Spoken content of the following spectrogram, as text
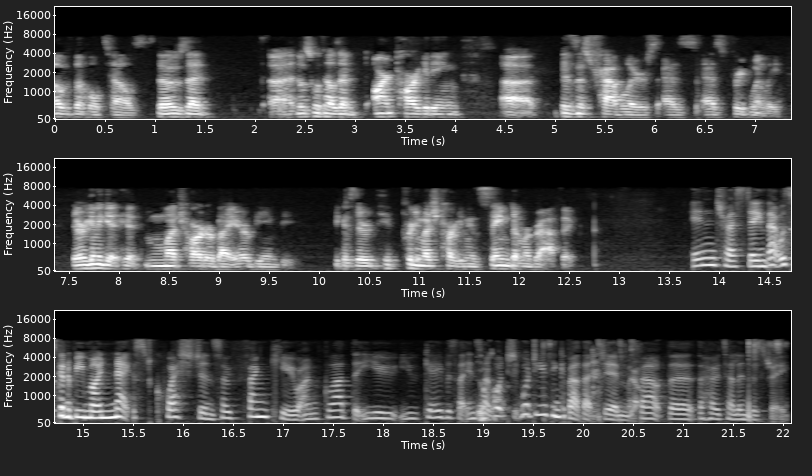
of the hotels. Those that uh, those hotels that aren't targeting uh, business travelers as as frequently, they're going to get hit much harder by Airbnb because they're pretty much targeting the same demographic. Interesting. That was going to be my next question. So thank you. I'm glad that you you gave us that insight. What what do you think about that, Jim? About the the hotel industry?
